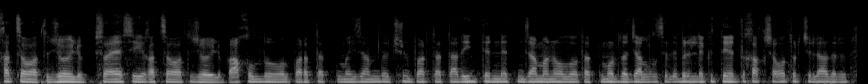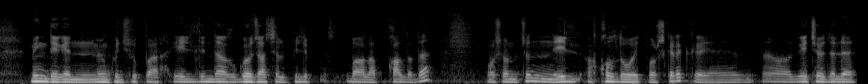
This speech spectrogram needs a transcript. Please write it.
кат сабаты жоюлуп саясий кат сабаты жоюлуп акылдуу болуп баратат мыйзамдуу түшүнүп баратат ар интернеттин заманы болуп атат мурда жалгыз эле бир эле ктрди какшап отурчу эле азыр миңдеген мүмкүнчүлүк бар. Элдин дагы көзү ачылып билип баалап калды да. Ошон үчүн эл колдобойт болуш керек. Э, кечээ деле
